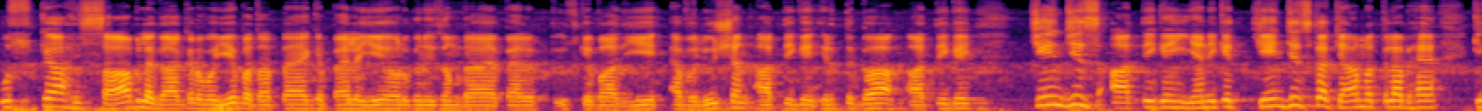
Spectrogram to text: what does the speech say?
اس کا حساب لگا کر وہ یہ بتاتا ہے کہ پہلے یہ آرگنیزم رہا ہے، پہلے اس کے بعد یہ ایولیوشن آتی گئی ارتقا آتی گئی۔ چینجز آتی گئیں یعنی کہ چینجز کا کیا مطلب ہے کہ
